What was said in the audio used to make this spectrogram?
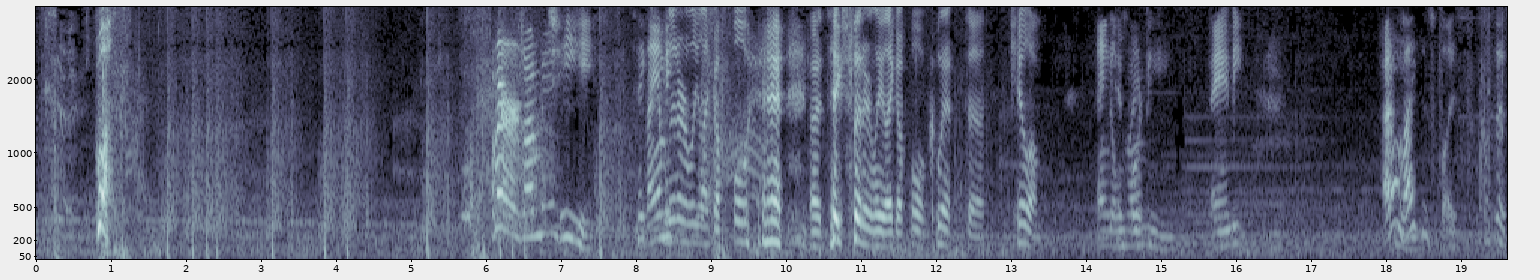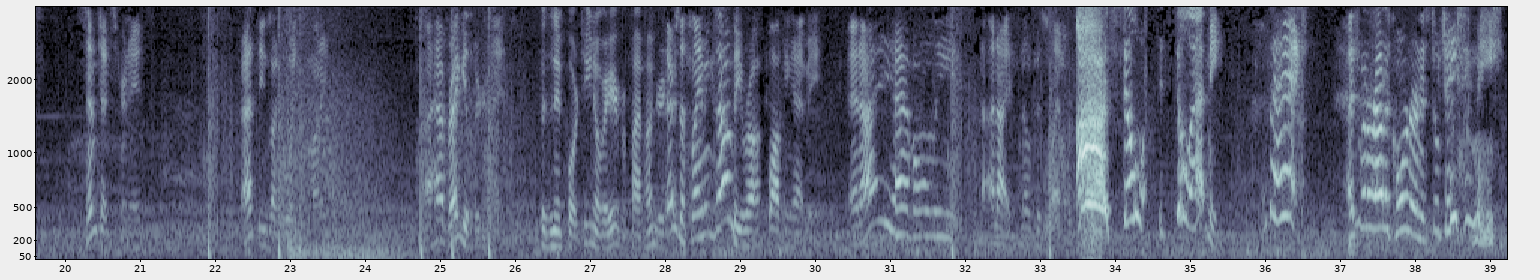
Come here, zombie! Jeez. It takes Zambi? literally like a full. uh, it takes literally like a full clip to kill him. Angle In zombies. 14. Zambies. I don't like this place. What's this? Semtex grenades. That seems like a waste of money. I have regular grenades. There's an M14 over here for 500. There's a flaming zombie rock walking at me, and I have only a knife, no pistol ammo. Ah! It's still, it's still at me. What the heck? I just went around a corner and it's still chasing me.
